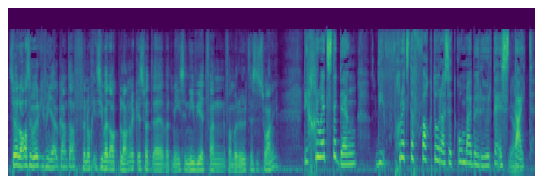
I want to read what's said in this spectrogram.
So laaste woordjie van jou kant af vir nog ietsie wat dalk belangrik is wat uh, wat mense nie weet van van beroertes en Swani. Die grootste ding, die grootste faktor as dit kom by beroerte is ja. tyd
